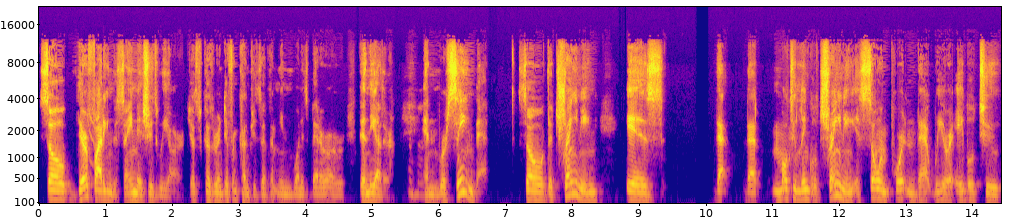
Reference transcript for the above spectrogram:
So they're fighting the same issues we are. Just because we're in different countries doesn't mean one is better or than the other. Mm-hmm. And we're seeing that. So the training is that that multilingual training is so important that we are able to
